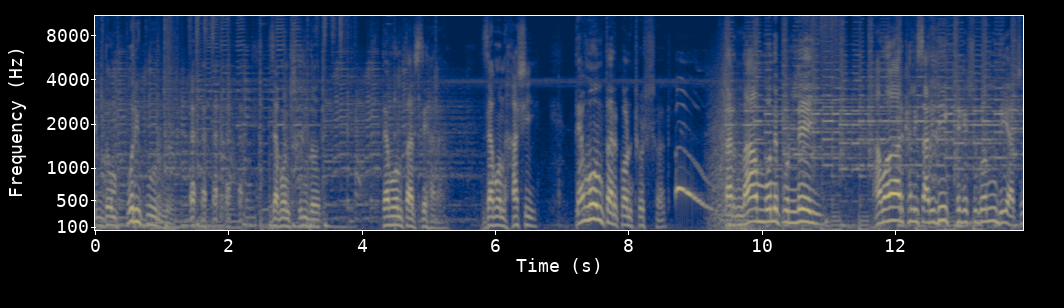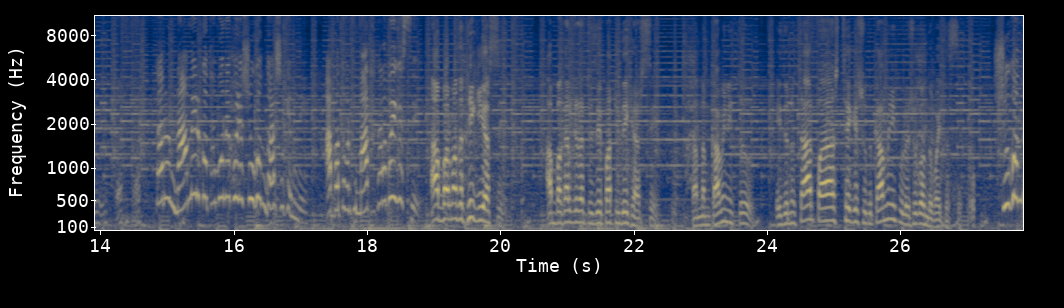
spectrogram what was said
একদম পরিপূর্ণ। যেমন সুন্দর তেমন তার চেহারা যেমন হাসি তেমন তার কণ্ঠস্বর। তার নাম মনে পড়লেই আমার খালি চারিদিক থেকে সুগন্ধি আসে। কারণ নামের কথা মনে পড়ে সুগন্ধ আসে কেমনে? আব্বা তোমার কি মাথা খারাপ হয়ে গেছে? আব্বার মাথা ঠিকই আছে। আব্বা কালকে রাত্রে যে পার্টি দেখে আসছে তার নাম কামিনী তো। এই জন্য চার পাশ থেকে শুধু কামিনী ফুলে সুগন্ধ পাইতেছে। সুগন্ধ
